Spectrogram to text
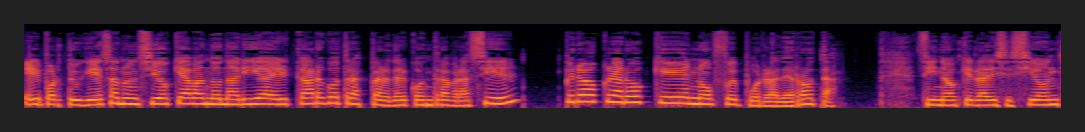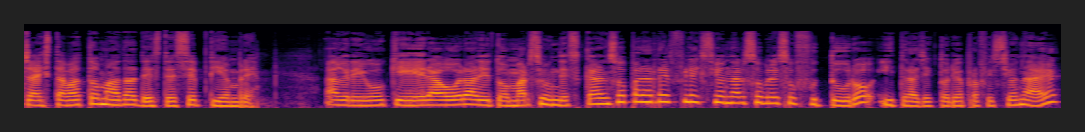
El portugués anunció que abandonaría el cargo tras perder contra Brasil, pero aclaró que no fue por la derrota, sino que la decisión ya estaba tomada desde septiembre. Agregó que era hora de tomarse un descanso para reflexionar sobre su futuro y trayectoria profesional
